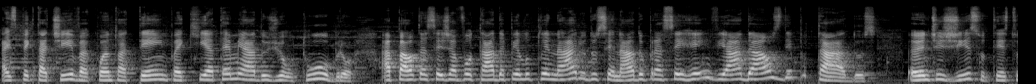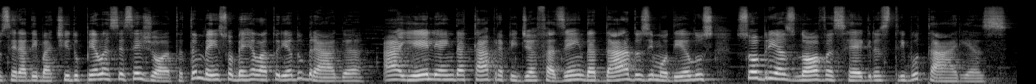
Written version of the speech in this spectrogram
A expectativa quanto a tempo é que até meados de outubro a pauta seja votada pelo plenário do Senado para ser reenviada aos deputados. Antes disso, o texto será debatido pela CCJ, também sob a relatoria do Braga. Ah, e ele ainda tá para pedir à Fazenda dados e modelos sobre as novas regras tributárias.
